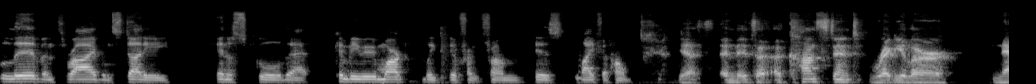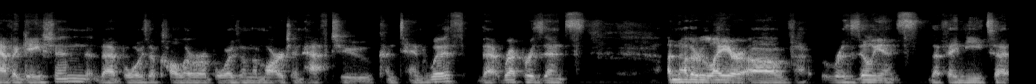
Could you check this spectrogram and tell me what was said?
live and thrive and study in a school that can be remarkably different from his life at home. Yes, and it's a, a constant, regular navigation that boys of color or boys on the margin have to contend with that represents another layer of resilience that they need to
